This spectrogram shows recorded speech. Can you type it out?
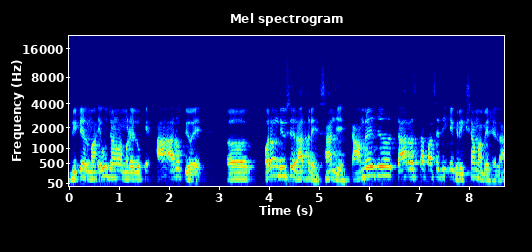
ડિટેલમાં એવું જાણવા મળેલું કે આ આરોપીઓએ પરમ દિવસે રાત્રે સાંજે કામરેજ ચાર રસ્તા પાસેથી એક રિક્ષામાં બેઠેલા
